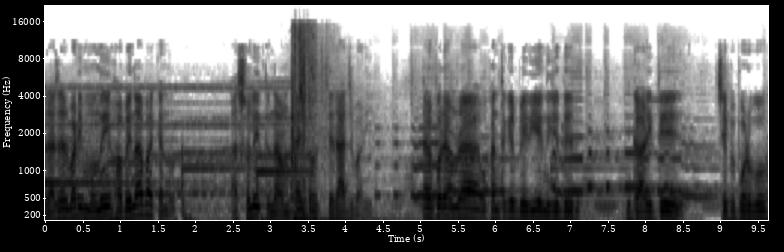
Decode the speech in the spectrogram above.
রাজার বাড়ি মনেই হবে না বা কেন? আসলেই তো নামটাই তো হচ্ছে রাজবাড়ি। তারপরে আমরা ওখান থেকে বেরিয়ে নিজেদের গাড়িতে চেপে পড়ব।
